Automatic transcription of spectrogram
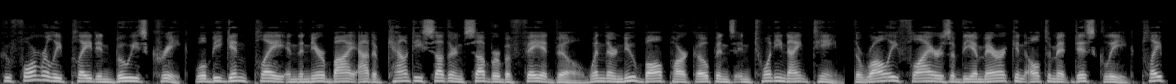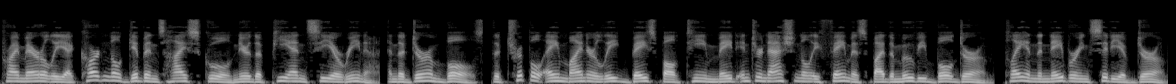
who formerly played in Buies Creek, will begin play in the nearby out-of-county southern suburb of Fayetteville when their new ballpark opens in 2019. The Raleigh Flyers of the American American Ultimate Disc League play primarily at Cardinal Gibbons High School near the PNC Arena, and the Durham Bulls, the Triple-A minor league baseball team made internationally famous by the movie Bull Durham, play in the neighboring city of Durham.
